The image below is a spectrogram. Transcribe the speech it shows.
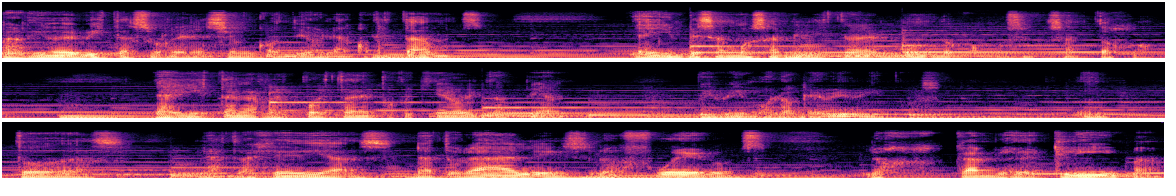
perdió de vista su relación con Dios, la cortamos y ahí empezamos a administrar el mundo como se nos antojó. Y ahí está la respuesta de por qué hoy también vivimos lo que vivimos. Todas las tragedias naturales, los fuegos, los cambios de clima,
